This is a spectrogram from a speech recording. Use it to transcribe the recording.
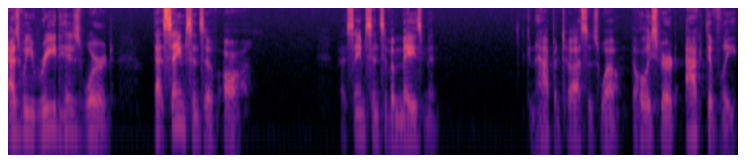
as we read his word. That same sense of awe, that same sense of amazement can happen to us as well. The Holy Spirit actively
